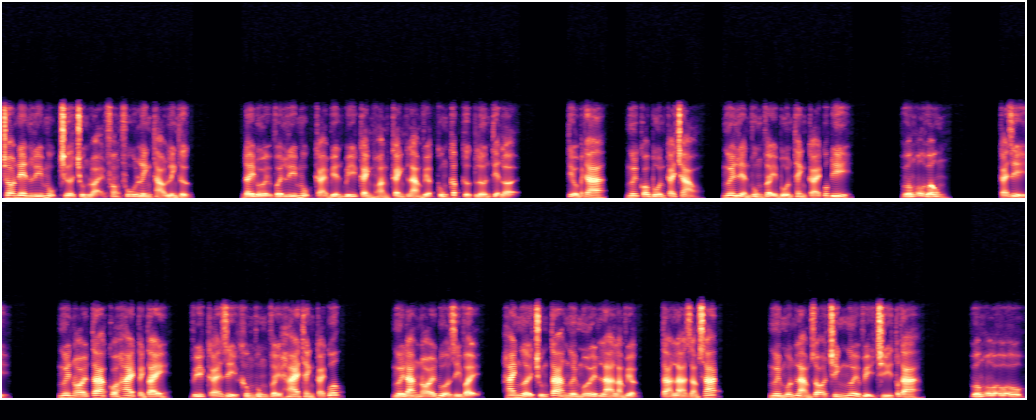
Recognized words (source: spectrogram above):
Cho nên lý mục chứa chủng loại phong phú linh thảo linh thực. Đây đối với lý mục cải biến bí cảnh hoàn cảnh làm việc cung cấp cực lớn tiện lợi. Tiểu bạch a, ngươi có bốn cái chảo, ngươi liền vung vẩy bốn thanh cái cốt đi. Vương ô vông cái gì? Ngươi nói ta có hai cánh tay, vì cái gì không vung vẩy hai thanh cái quốc? Ngươi đang nói đùa gì vậy? Hai người chúng ta ngươi mới là làm việc, ta là giám sát. Ngươi muốn làm rõ chính ngươi vị trí tốt ta. Vương ô ô ô.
